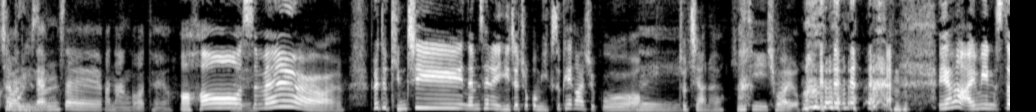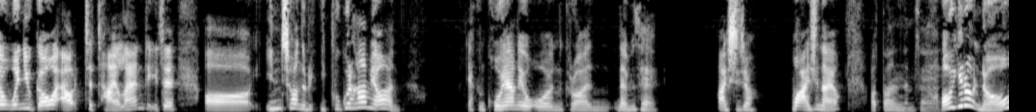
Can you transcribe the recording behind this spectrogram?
잘 모르겠어요. 냄새가 난 것 같아요. 어허, 네. smell. 그래도 김치 냄새는 이제 조금 익숙해가지고 네. 좋지 않아요? 김치 좋아요. Yeah, I mean, so when you go out to Thailand, 이제 어 인천으로 입국을 하면 약간 고향에 온 그런 냄새 아시죠? 뭐 아시나요? 어떤 냄새? Oh, you don't know?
